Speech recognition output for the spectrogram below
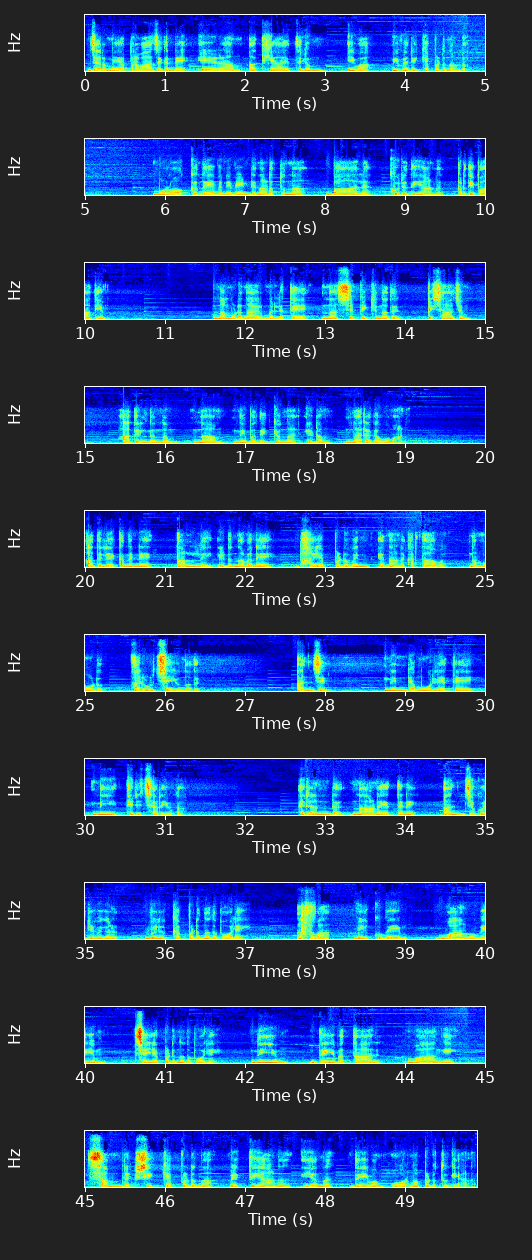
ജർമ്മയ പ്രവാചകന്റെ ഏഴാം അധ്യായത്തിലും ഇവ വിവരിക്കപ്പെടുന്നുണ്ട്. മൊളോക്ക് ദേവന് വേണ്ടി നടത്തുന്ന ബാലകുരുതിയാണ് പ്രതിപാദ്യം. നമ്മുടെ നൈർമല്യത്തെ നശിപ്പിക്കുന്നത് പിശാചും അതിൽ നിന്നും നാം നിബദിക്കുന്ന ഇടം നരകവുമാണ്. അതിലേക്ക് നിന്നെ തള്ളി ഇടുന്നവനെ ഭയപ്പെടുവൻ എന്നാണ് കർത്താവ് നമ്മോട് അരുൾ ചെയ്യുന്നത്. അഞ്ച് നിന്റെ മൂല്യത്തെ നീ തിരിച്ചറിയുക. രണ്ട് നാണയത്തിന് അഞ്ച് കുരുവികൾ വിൽക്കപ്പെടുന്നത് പോലെ അഥവാ വിൽക്കുകയും വാങ്ങുകയും ചെയ്യപ്പെടുന്നത് പോലെ നീയും ദൈവത്താൽ വാങ്ങി സംരക്ഷിക്കപ്പെടുന്ന വ്യക്തിയാണ് എന്ന് ദൈവം ഓർമ്മപ്പെടുത്തുകയാണ്.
